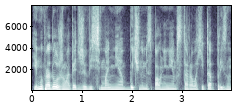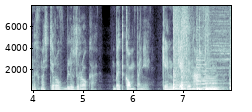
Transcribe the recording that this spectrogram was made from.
И мы продолжим опять же весьма необычным исполнением старого хита признанных мастеров блюз-рока – Bad Company – Can't Get Enough.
